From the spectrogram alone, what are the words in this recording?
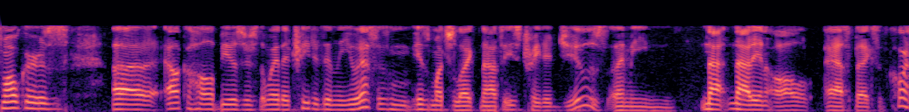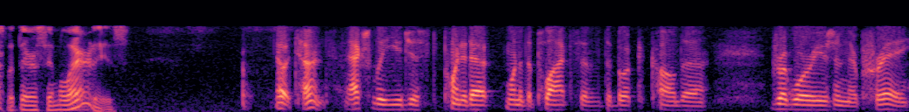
smokers, uh, alcohol abusers, the way they're treated in the U.S. is is much like Nazis treated Jews. I mean, not not in all aspects, of course, but there are similarities. Oh, tons. Actually, you just pointed out one of the plots of the book called uh, "Drug Warriors and Their Prey,"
